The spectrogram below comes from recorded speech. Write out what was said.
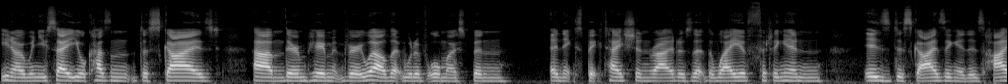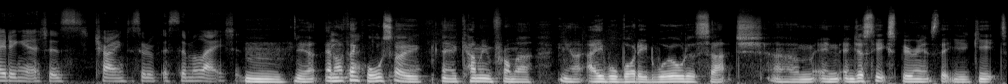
you know, when you say your cousin disguised um, their impairment very well, that would have almost been an expectation, right? Is that the way of fitting in? Is disguising it, is hiding it, is trying to sort of assimilate. Mm, yeah, and I think also uh, coming from a you know able-bodied world as such, um, and and just the experience that you get.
